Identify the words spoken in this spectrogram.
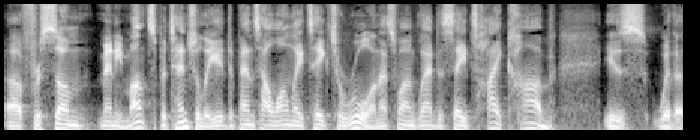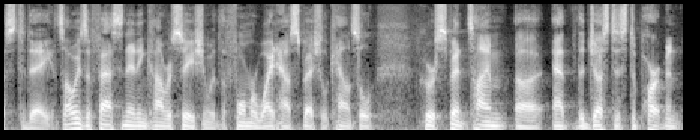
uh, for some many months, potentially. It depends how long they take to rule. And that's why I'm glad to say Ty Cobb is with us today. It's always a fascinating conversation with the former White House special counsel, of course, spent time uh, at the Justice Department.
